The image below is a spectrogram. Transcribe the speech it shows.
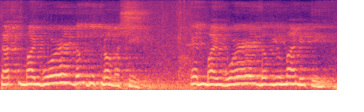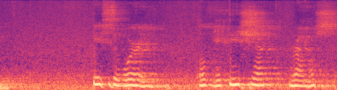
that my world of diplomacy and my world of humanity is the world of Leticia Ramos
